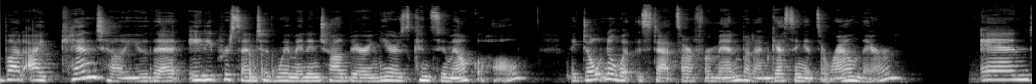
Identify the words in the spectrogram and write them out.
but I can tell you that 80% of women in childbearing years consume alcohol. I don't know what the stats are for men, but I'm guessing it's around there. And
